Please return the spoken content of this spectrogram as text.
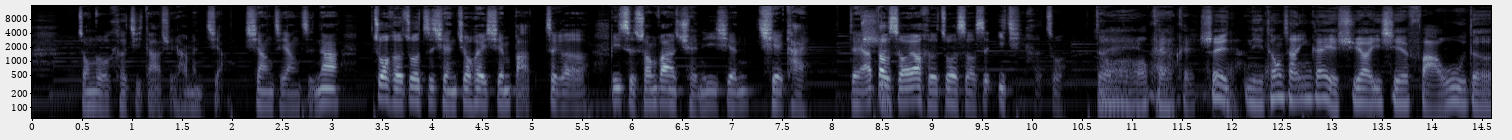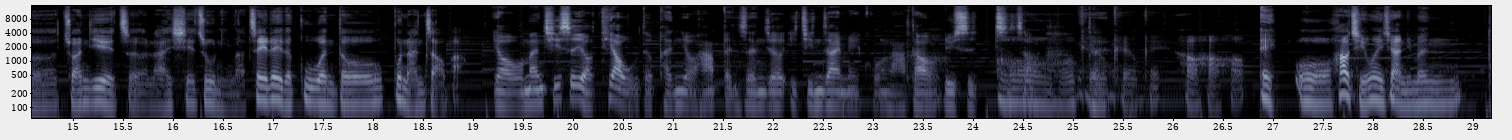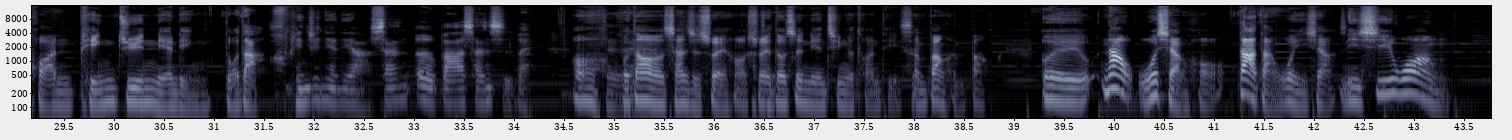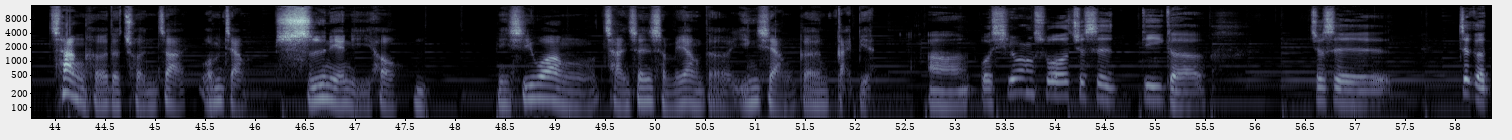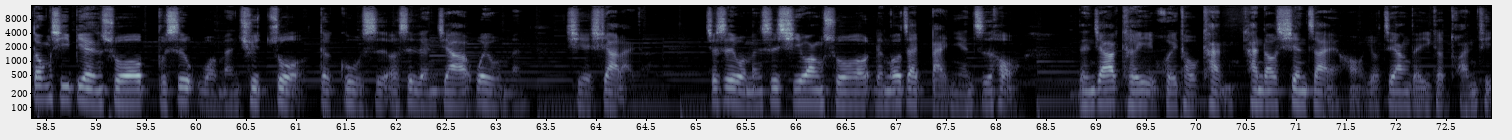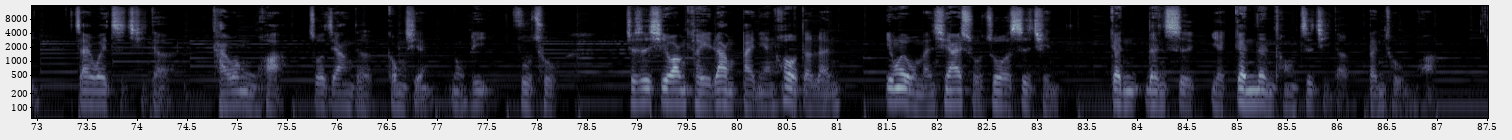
中国科技大学他们讲像这样子，那做合作之前就会先把这个彼此双方的权益先切开，对啊，到时候要合作的时候是一起合作。对、哦、，OK OK，所以你通常应该也需要一些法务的专业者来协助你嘛，这一类的顾问都不难找吧？有，我们其实有跳舞的朋友，他本身就已经在美国拿到律师执照。哦、OK OK OK，好好好。哎、欸，我好奇问一下你们。团平均年龄多大？平均年龄啊，三二八三十呗。哦，对对对，不到三十岁哈，所以都是年轻的团体，很棒很棒。呃，那我想哦，大胆问一下，你希望唱和的存在，我们讲十年以后，嗯，你希望产生什么样的影响跟改变？啊、呃，我希望说，就是第一个，就是。这个东西，变成说不是我们去做的故事，而是人家为我们写下来的。就是我们是希望说，能够在百年之后，人家可以回头看，看到现在哈有这样的一个团体，在为自己的台湾文化做这样的贡献、努力、付出，就是希望可以让百年后的人，因为我们现在所做的事情，更认识，也更认同自己的本土文化。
